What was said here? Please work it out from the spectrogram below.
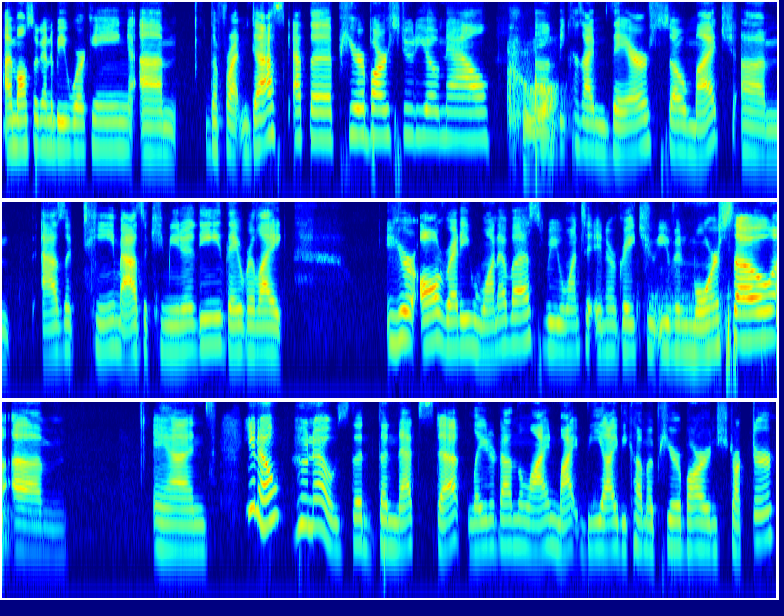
I'm also going to be working um, the front desk at the Pure Barre Studio now um, cool. uh, because I'm there so much. Um, as a team, as a community, they were like, you're already one of us. We want to integrate you even more so. Um, and you know, who knows? The the next step later down the line might be I become a Pure Barre instructor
